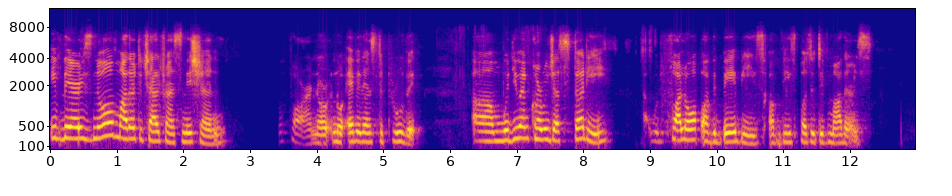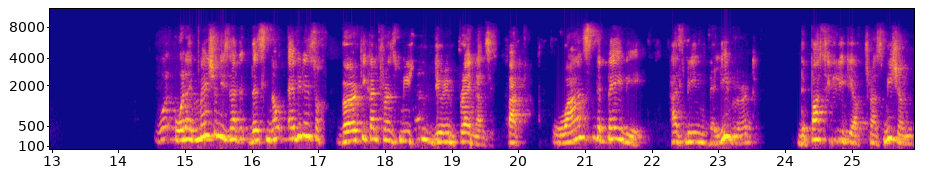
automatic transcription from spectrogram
if there is no mother to child transmission far, no, no evidence to prove it, um, would you encourage a study that would follow up of the babies of these positive mothers? What, what I mentioned is that there's no evidence of vertical transmission during pregnancy, but once the baby has been delivered, the possibility of transmission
